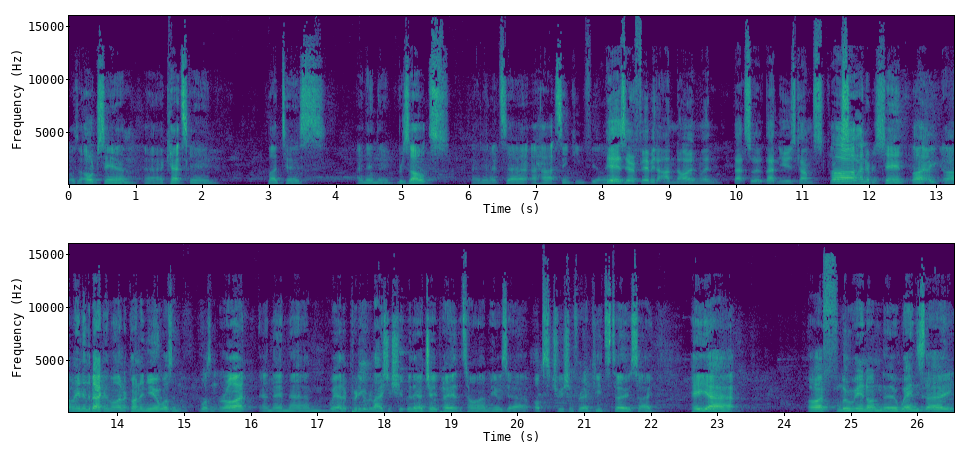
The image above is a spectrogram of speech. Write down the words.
it was an ultrasound, uh, CAT scan, blood tests, and then the results. And then it's a, a heart sinking feeling. Yeah, is there a fair bit of unknown when that sort of that news comes? Oh, across, or- 100 percent. Like, I mean, in the back of the mind, I kind of knew it wasn't wasn't right. And then um, we had a pretty good relationship with our GP at the time. He was our obstetrician for our kids too. So he, uh, I flew in on the Wednesday,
